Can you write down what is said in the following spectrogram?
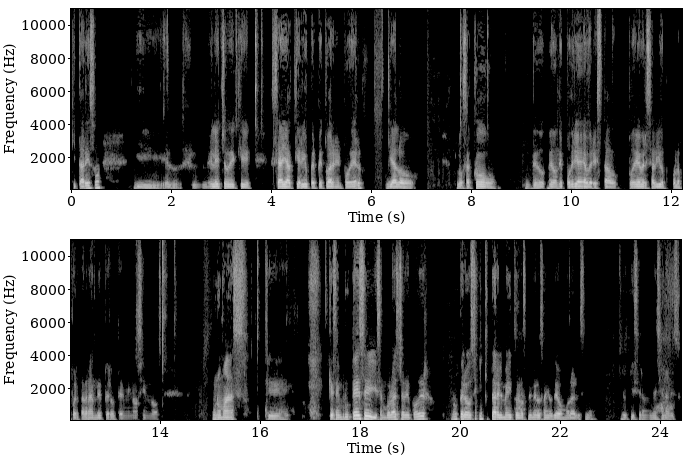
quitar eso y el, el, hecho de que se haya querido perpetuar en el poder ya lo, lo sacó de, de donde podría haber estado podría haber salido por la puerta grande, pero terminó siendo uno más que, que se embrutece y se emborracha de poder, ¿no? Pero sin quitar el mérito de los primeros años de Evo Morales. Yo quisiera mencionar eso.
